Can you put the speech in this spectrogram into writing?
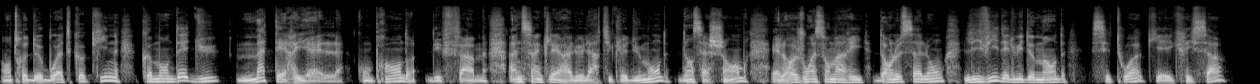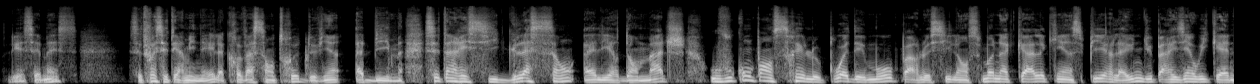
entre deux boîtes coquines, commandait du matériel, comprendre des femmes. Anne Sinclair a lu l'article du Monde dans sa chambre, elle rejoint son mari dans le salon, livide et lui demande C'est toi qui as écrit ça, les SMS cette fois, c'est terminé. La crevasse entre eux devient abîme. C'est un récit glaçant à lire dans Match où vous compenserez le poids des mots par le silence monacal qui inspire la une du Parisien Week-end.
